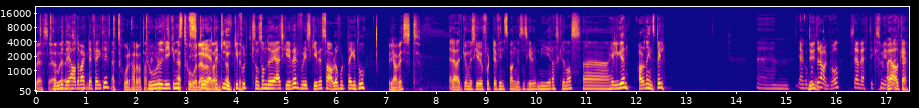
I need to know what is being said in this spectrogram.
B, C Tror du det hadde vært effektivt? Jeg tror det hadde vært effektivt. Tror du vi kunne skrevet like effektivt. fort sånn som du og jeg skriver? For de skriver sabla fort, begge to. Ja visst. Eller jeg vet ikke om vi skriver fort, det finnes mange som skriver mye raskere enn oss. Uh, Hildegunn, har du noe innspill? Um, jeg går Du- på Dragvoll, så jeg vet ikke så mye om om ja, dette.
